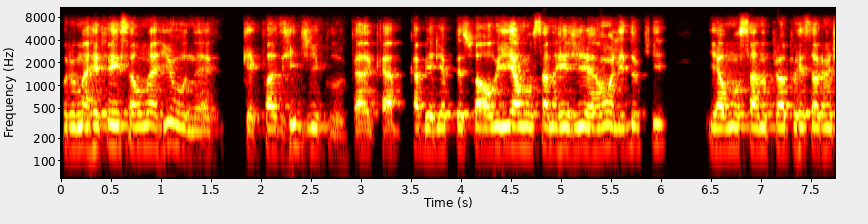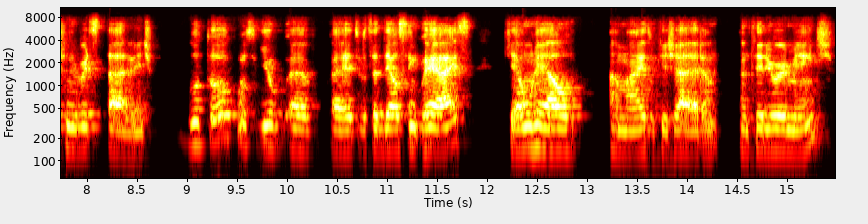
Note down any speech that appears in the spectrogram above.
por uma refeição na Rio, né? Que é quase ridículo. Caberia pessoal ir almoçar na região ali do que ir almoçar no próprio restaurante universitário. A gente lutou, conseguiu é, é, retroceder aos cinco reais, que é um real a mais do que já era anteriormente,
